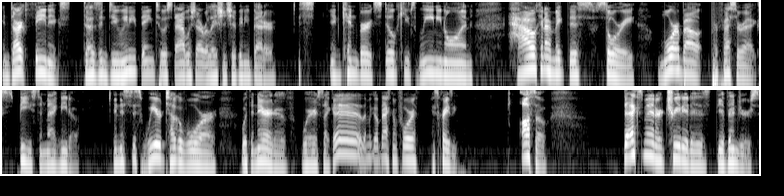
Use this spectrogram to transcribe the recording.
And dark phoenix doesn't do anything to establish that relationship any better. It's, and Kinberg still keeps leaning on how can I make this story more about Professor X, Beast, and Magneto? And it's this weird tug of war with the narrative where it's like, eh, let me go back and forth. It's crazy. Also, the X Men are treated as the Avengers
